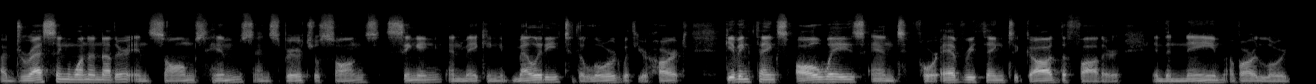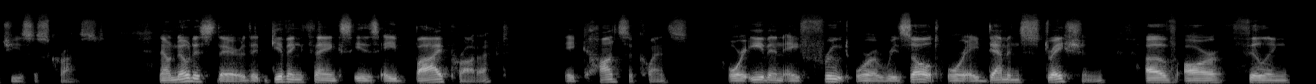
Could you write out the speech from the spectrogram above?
addressing one another in psalms, hymns, and spiritual songs, singing and making melody to the Lord with your heart, giving thanks always and for everything to God the Father in the name of our Lord Jesus Christ. Now, notice there that giving thanks is a byproduct, a consequence, or even a fruit or a result or a demonstration of our filling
